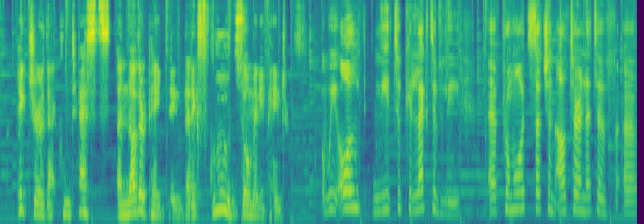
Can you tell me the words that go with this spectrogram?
a picture that contests another painting that excludes so many painters. We all need to collectively promote such an alternative uh,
